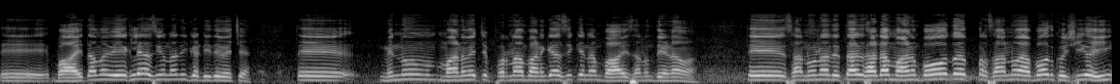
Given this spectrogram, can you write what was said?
ਤੇ ਬਾਜ ਤਾਂ ਮੈਂ ਵੇਖ ਲਿਆ ਸੀ ਉਹਨਾਂ ਦੀ ਗੱਡੀ ਦੇ ਵਿੱਚ। ਤੇ ਮੈਨੂੰ ਮਨ ਵਿੱਚ ਫੁਰਨਾ ਬਣ ਗਿਆ ਸੀ ਕਿ ਨਾ ਬਾਜ ਸਾਨੂੰ ਦੇਣਾ ਵਾ। ਤੇ ਸਾਨੂੰ ਉਹਨਾਂ ਦਿੱਤਾ ਤੇ ਸਾਡਾ ਮਨ ਬਹੁਤ ਪ੍ਰਸੰਨ ਹੋਇਆ, ਬਹੁਤ ਖੁਸ਼ੀ ਹੋਈ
